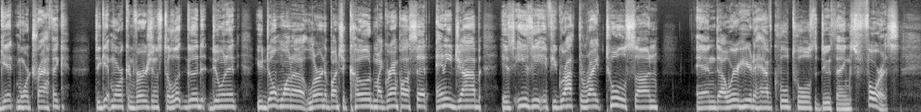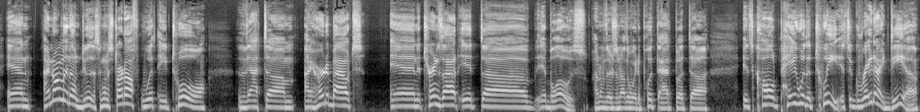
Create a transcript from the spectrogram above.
get more traffic, to get more conversions, to look good doing it, you don't want to learn a bunch of code. My grandpa said any job is easy if you got the right tools, son. And uh, we're here to have cool tools to do things for us. And I normally don't do this. I'm going to start off with a tool that um, I heard about, and it turns out it uh, it blows. I don't know if there's another way to put that, but uh, it's called Pay with a Tweet. It's a great idea.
